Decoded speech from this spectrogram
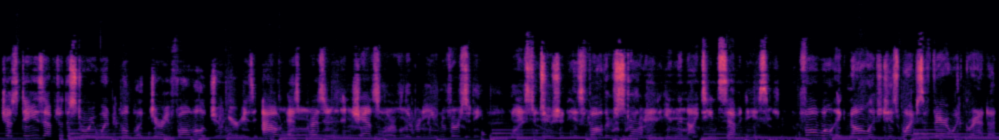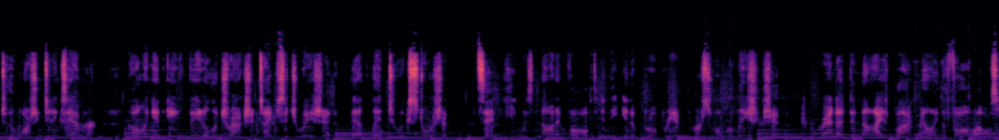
Just days after the story went public, Jerry Falwell Jr. is out as president and chancellor of Liberty University, the institution his father started in the 1970s. Falwell acknowledged his wife's affair with Granda to the Washington Examiner, calling it a fatal attraction type situation that led to extortion, said he was not involved in the inappropriate personal relationship. Granda denies blackmailing the Falwells.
